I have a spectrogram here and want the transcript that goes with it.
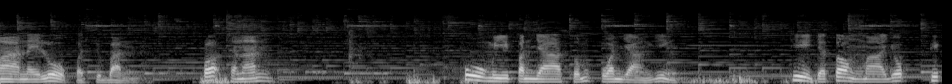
มาในโลกปัจจุบัน เพราะฉะนั้น ผู้มีปัญญาสมควรอย่างยิ่ง ที่จะต้องมายกภิก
